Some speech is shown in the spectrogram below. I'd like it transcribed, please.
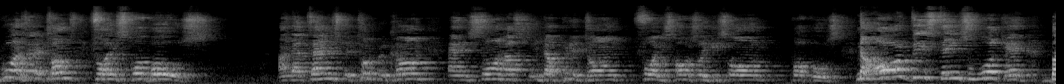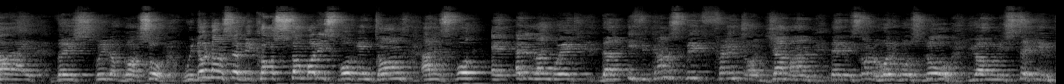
who understand the tongues for his purpose. And at times the tongue will come and someone has to interpret the tongue for his also his own purpose. Now, all these things worked by the Spirit of God. So we don't answer because somebody spoke in tongues and spoke in any language that if you can't speak French or German, then it's not the Holy Ghost. No, you are mistaken.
